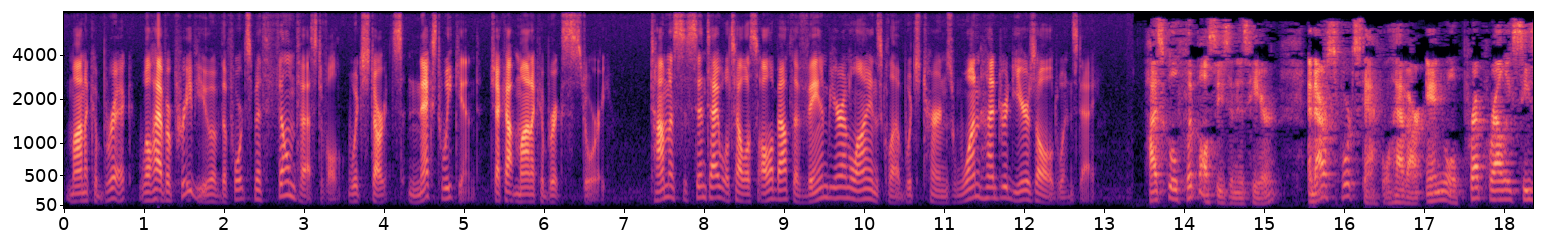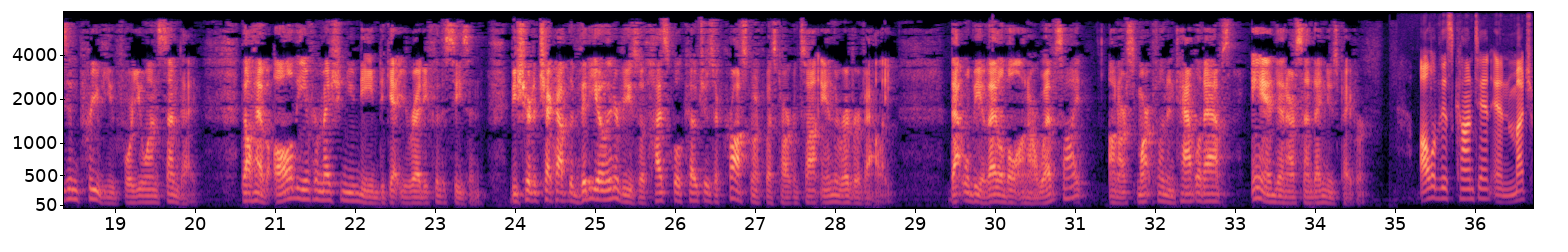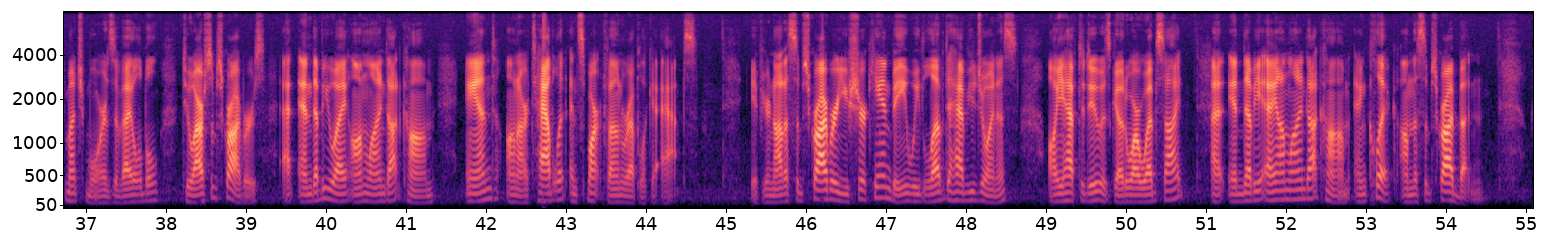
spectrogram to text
Monica Brich will have a preview of the Fort Smith Film Festival, which starts next weekend. Check out Monica Brich's story. Thomas Saccente will tell us all about the Van Buren Lions Club, which turns 100 years old Wednesday. High school football season is here, and our sports staff will have our annual prep rally season preview for you on Sunday. They'll have all the information you need to get you ready for the season. Be sure to check out the video interviews with high school coaches across Northwest Arkansas and the River Valley. That will be available on our website, on our smartphone and tablet apps, and in our Sunday newspaper. All of this content and much, much more is available to our subscribers at nwaonline.com and on our tablet and smartphone replica apps. If you're not a subscriber, you sure can be. We'd love to have you join us. All you have to do is go to our website at nwaonline.com and click on the subscribe button.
